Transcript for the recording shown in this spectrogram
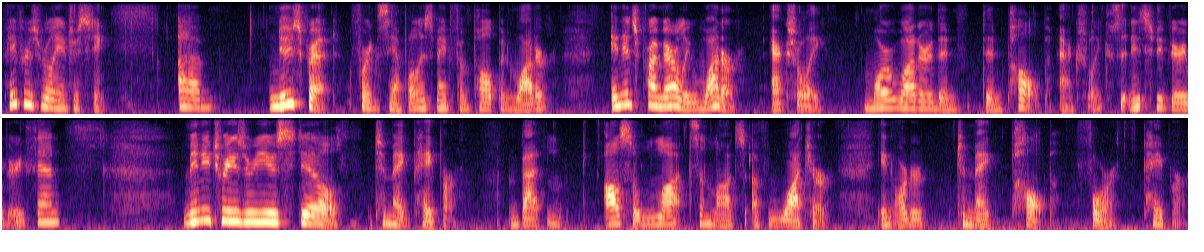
Paper is really interesting. Um, newsprint, for example, is made from pulp and water, and it's primarily water, actually, more water than than pulp, actually, because it needs to be very very thin. Many trees are used still to make paper, but also lots and lots of water in order to make pulp for paper.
